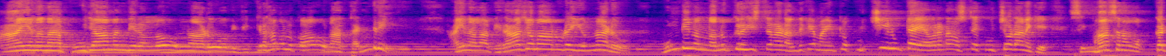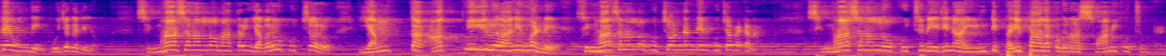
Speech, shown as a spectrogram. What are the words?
ఆయన నా పూజా మందిరంలో ఉన్నాడు అవి విగ్రహములు కావు నా తండ్రి. ఆయన అలా విరాజమానుడై ఉన్నాడు. ఉండి నన్ను అనుగ్రహిస్తున్నాడు. అందుకే మా ఇంట్లో కుర్చీలు ఉంటాయి ఎవరైనా వస్తే కూర్చోడానికి. సింహాసనం ఒక్కటే ఉంది పూజ గదిలో. సింహాసనంలో మాత్రం ఎవరూ కూర్చోరు. ఎంత ఆత్మీయులు రానివ్వండి. సింహాసనంలో కూర్చోండి నేను కూర్చోబెట్టను. సింహాసనంలో కూర్చునేది నా ఇంటి పరిపాలకుడు నా స్వామి కూర్చుంటాడు.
